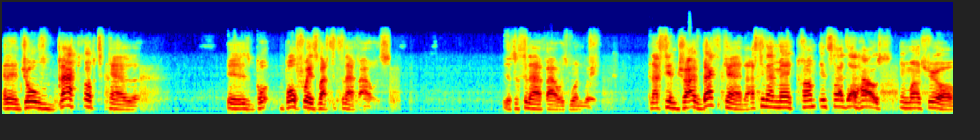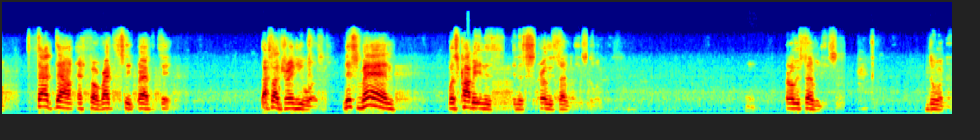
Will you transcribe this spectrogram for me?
and then drove back up to Canada. It is bo- both ways about six and a half hours. It's six and a half hours one way. And I see him drive back to Canada. I seen that man come inside that house in Montreal, sat down, and fell right to sleep right at the table. That's how drained he was. This man was probably in his in his early seventies doing this. Early seventies doing this.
